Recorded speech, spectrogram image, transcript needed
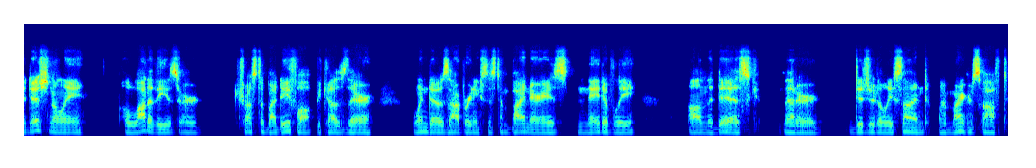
Additionally, a lot of these are trusted by default because they're Windows operating system binaries natively on the disk that are digitally signed by Microsoft.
